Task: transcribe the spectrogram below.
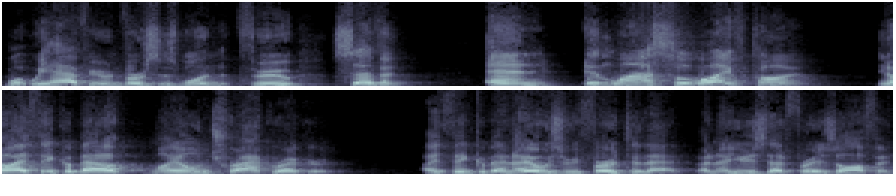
what we have here in verses 1 through 7. And it lasts a lifetime. You know, I think about my own track record. I think about, and I always refer to that, and I use that phrase often.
